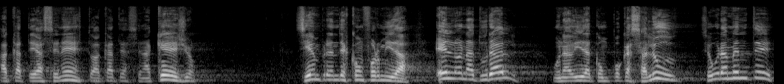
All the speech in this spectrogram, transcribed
acá te hacen esto, acá te hacen aquello. Siempre en desconformidad. En lo natural, una vida con poca salud. Seguramente,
